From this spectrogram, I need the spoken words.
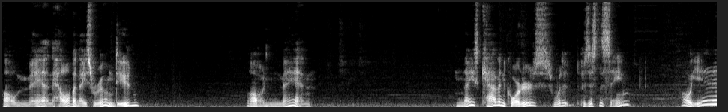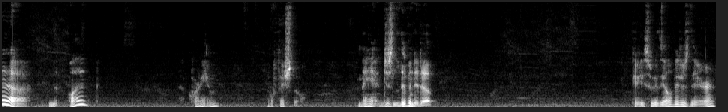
Oh, man. Hell of a nice room, dude. Oh, man. Nice cabin quarters. What is this the same? Oh yeah. What? Aquarium. No fish though. Man, just living it up. Okay, so we have the elevators there.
